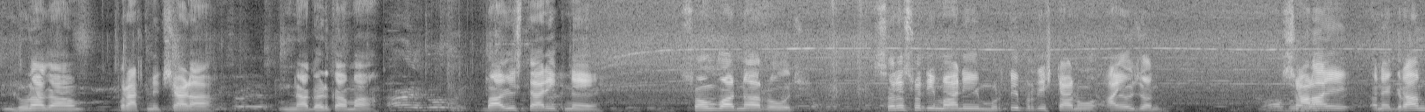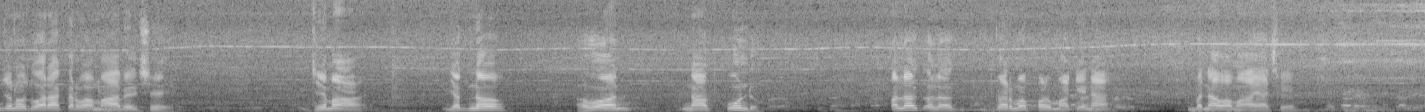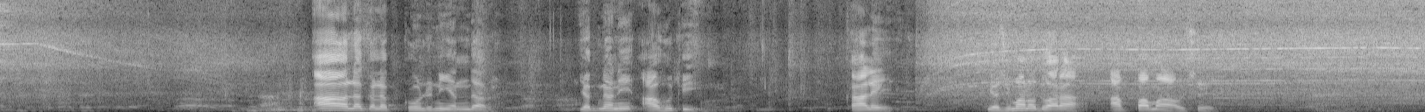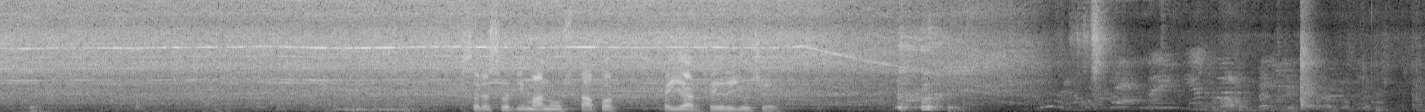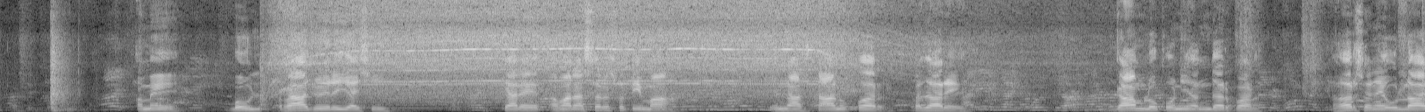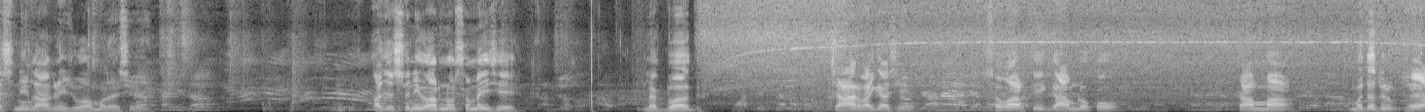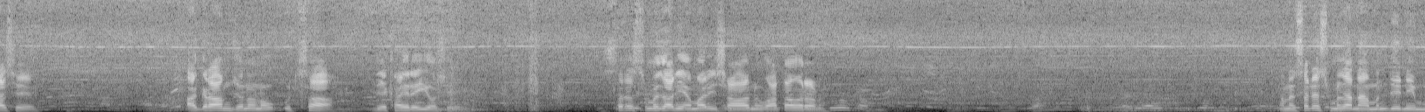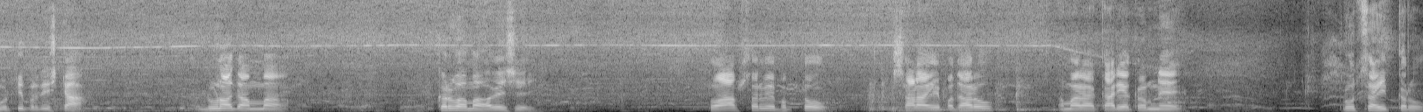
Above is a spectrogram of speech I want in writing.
લુણા ગામ પ્રાથમિક શાળા નાગડકામાં બાવીસ તારીખને સોમવારના રોજ સરસ્વતી માની મૂર્તિ પ્રતિષ્ઠાનું આયોજન શાળાએ અને ગ્રામજનો દ્વારા કરવામાં આવેલ છે. જેમાં યજ્ઞ, હવનના કુંડ, અલગ અલગ કર્મફળ માટેના બનાવવામાં આવ્યા છે. આ અલગ અલગ કુંડની અંદર યજ્ઞની આહુતિ કાલે યજમાનો દ્વારા આપવામાં આવશે. સરસ્વતી માનું સ્થાપક તૈયાર થઈ રહ્યું છે. અમે બહુ રાહ જોઈ રહ્યા છીએ. ત્યારે અમારા સરસ્વતી માં એમના સ્થાન ઉપર પધારે ગામ લોકોની અંદર પણ હર્ષ અને ઉલ્લાસની લાગણી જોવા મળે છે. આજે શનિવારનો સમય છે. લગભગ ચાર વાગ્યા છે. સવારથી ગામ લોકો કામમાં મદદરૂપ થયા છે. આ ગ્રામજનોનો ઉત્સાહ દેખાઈ રહ્યો છે. સરસ મજાની અમારી શાળાનું વાતાવરણ. અને સરસ મજાના મંદિરની મૂર્તિ પ્રતિષ્ઠા લુણા ગામમાં કરવામાં આવે છે. તો આપ સર્વે ભક્તો શાળાએ પધારો. અમારા કાર્યક્રમને પ્રોત્સાહિત કરો.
